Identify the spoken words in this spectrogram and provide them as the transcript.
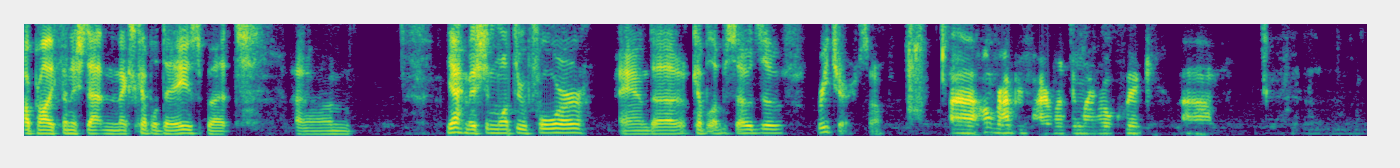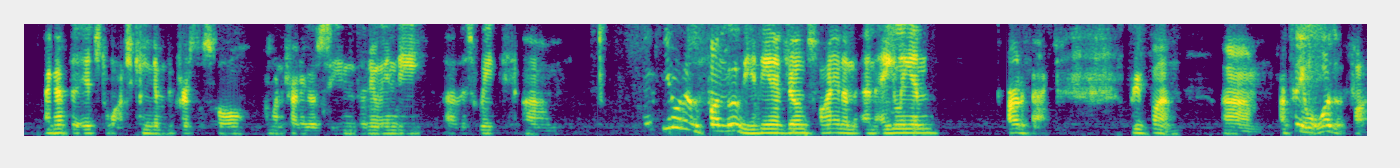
I'll probably finish that in the next couple days, but um yeah, mission one through four and uh, a couple episodes of Reacher. So Uh, I'll rapid fire run through mine real quick. Um, I got the itch to watch Kingdom of the Crystal Skull. I'm going to try to go see the new indie uh, this week. Um, you know, it was a fun movie. Indiana Jones flying an, an alien artifact. Pretty fun. Um, I'll tell you what wasn't fun.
